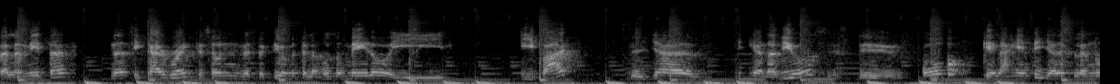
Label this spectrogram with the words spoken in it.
la meta Nancy Cartwright, que son respectivamente la voz de Homero y, y Bart, ya digan adiós, este, o que la gente ya de plano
